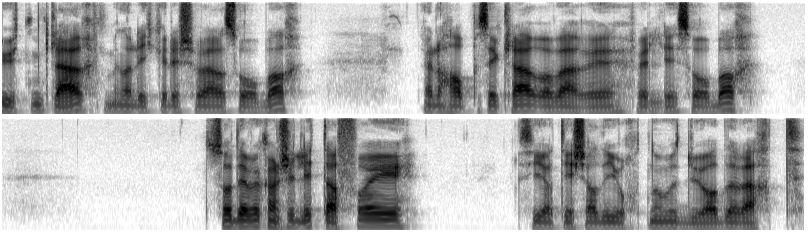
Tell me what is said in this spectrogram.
uten klær, men allikevel ikke være sårbar. Eller har på seg klær og være veldig sårbar. Så det er vel kanskje litt derfor jeg sier at det ikke hadde gjort noe hvis du hadde vært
